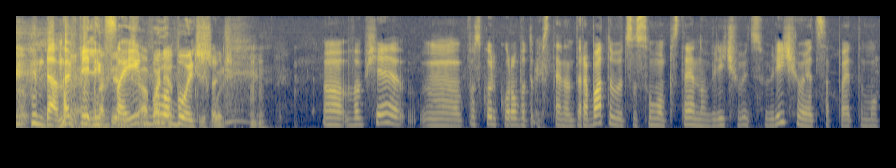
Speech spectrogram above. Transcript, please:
ну, Да, на Феликса, их а, было больше. А, Вообще, поскольку роботы постоянно дорабатываются, сумма постоянно увеличивается, увеличивается, поэтому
